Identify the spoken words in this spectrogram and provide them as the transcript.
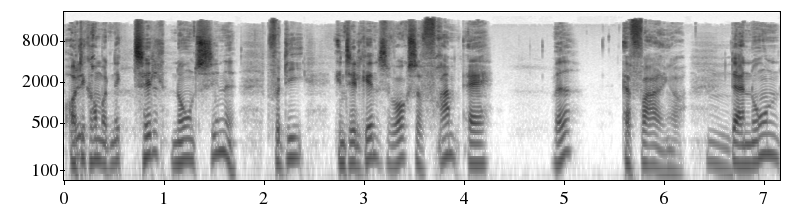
Og det kommer den ikke til nogensinde, fordi intelligens vokser frem af, hvad? Erfaringer. Mm. Der er nogen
